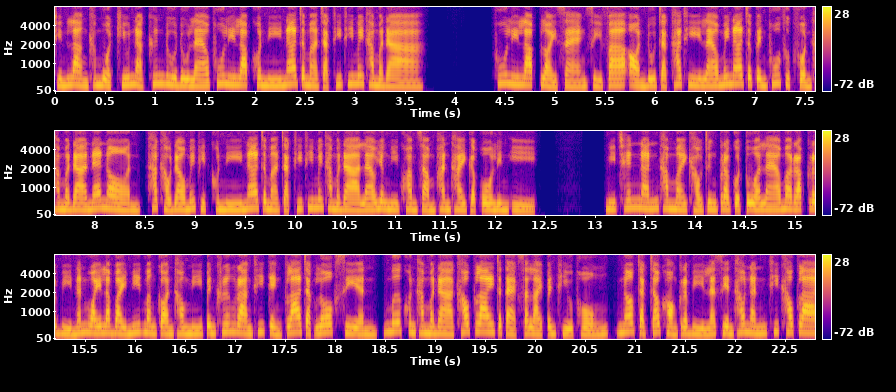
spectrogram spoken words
ฉินหลังขมวดคิ้วหนักขึ้นดูดูแล้วผู้ลี้ลับคนนี้น่าจะมาจากที่ที่ไม่ธรรมดา ผู้ลี้ลับปล่อยแสงสีฟ้าอ่อนดูจากท่าทีแล้วไม่น่าจะเป็นผู้ฝึกฝนธรรมดาแน่นอน ถ้าเขาเดาไม่ผิดคนนี้น่าจะมาจากที่ที่ไม่ธรรมดาแล้วยังมีความสัมพันธ์ไทยกับโอลินอีก มีเช่นนั้นทำไมเขาจึงปรากฏตัวแล้วมารับกระบี่นั่นไว้ละใบมีดมังกรทองนี้เป็นเครื่องรางที่เก่งกล้าจากโลกเซียน เมื่อคนธรรมดาเข้าใกล้จะแตกสลายเป็นผิวผง นอกจากเจ้าของกระบี่และเซียนเท่านั้นที่เข้าใกล้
